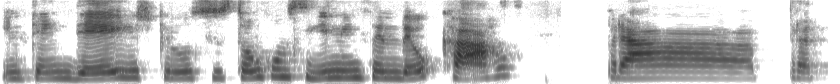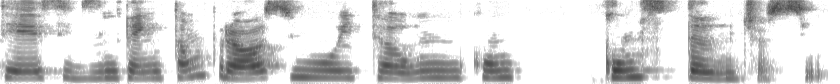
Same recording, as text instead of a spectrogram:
entender, e os pilotos estão conseguindo entender o carro para ter esse desempenho tão próximo e tão con constante assim.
